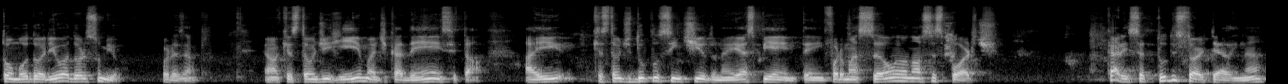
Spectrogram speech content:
Tomou Doril, a dor sumiu, por exemplo. É uma questão de rima, de cadência e tal. Aí, questão de duplo sentido, né? ESPN tem informação é o nosso esporte. Cara, isso é tudo storytelling, né?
